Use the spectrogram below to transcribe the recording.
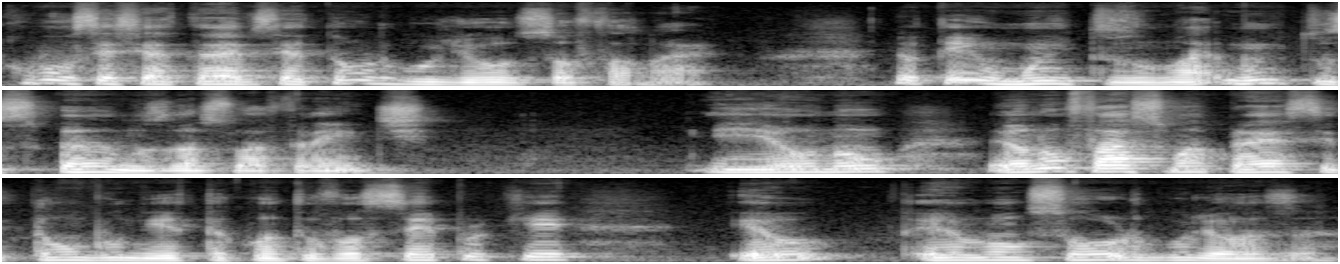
Como você se atreve a ser tão orgulhoso ao falar? Eu tenho muitos, muitos anos na sua frente e eu não, eu não faço uma prece tão bonita quanto você porque eu, eu não sou orgulhosa.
